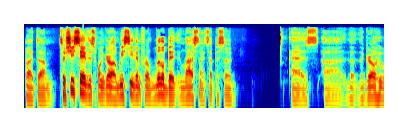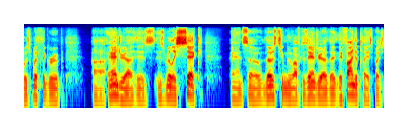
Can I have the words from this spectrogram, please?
But um, so she saved this one girl, and we see them for a little bit in last night's episode as uh, the the girl who was with the group, uh, Andrea, is is really sick and so those two move off because Andrea, they, they find a place, but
